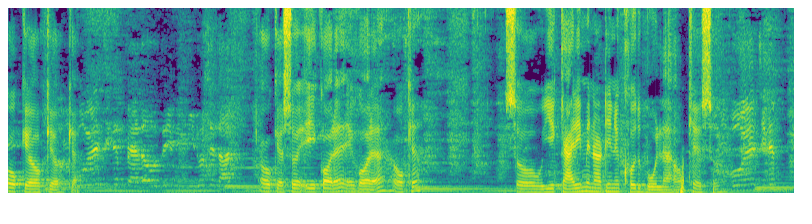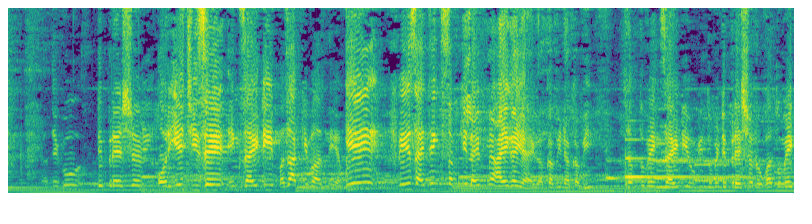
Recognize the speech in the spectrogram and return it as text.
Okay okay okay okay so एक और है एक और है ओके okay. सो so, ये कैरी मिनाटी ने खुद बोला है ओके सो डिप्रेशन और ये चीज़ें एंजाइटी मज़ाक की बात नहीं है। ये फ़ेज़ आई थिंक सबकी लाइफ में आएगा ही आएगा, कभी ना कभी। जब तुम्हें एंजाइटी होगी, तुम्हें डिप्रेशन होगा, तुम एक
